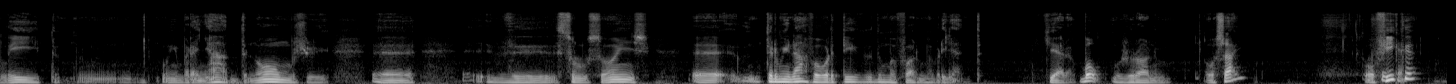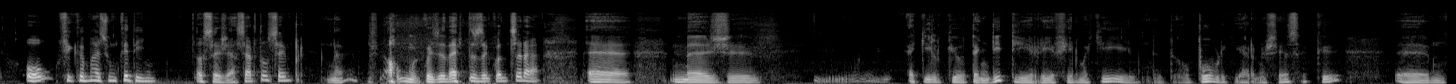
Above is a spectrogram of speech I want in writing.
ali, um embranhado de nomes, de soluções, terminava o artigo de uma forma brilhante que era, bom, o Jerónimo ou sai, ou fica. fica, ou fica mais um bocadinho. Ou seja, acertam sempre. É? Alguma coisa destas acontecerá. Uh, mas uh, aquilo que eu tenho dito e reafirmo aqui ao público e à Renascença que uh,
